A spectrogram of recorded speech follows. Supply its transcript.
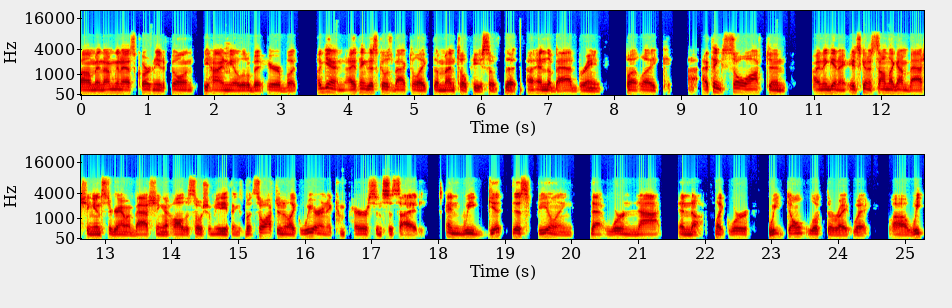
um, and i'm going to ask courtney to fill in behind me a little bit here but again i think this goes back to like the mental piece of the uh, and the bad brain but like I think so often, and again, it's going to sound like I'm bashing Instagram and bashing all the social media things, but so often, like we are in a comparison society and we get this feeling that we're not enough. Like we're, we don't look the right way. Uh, we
